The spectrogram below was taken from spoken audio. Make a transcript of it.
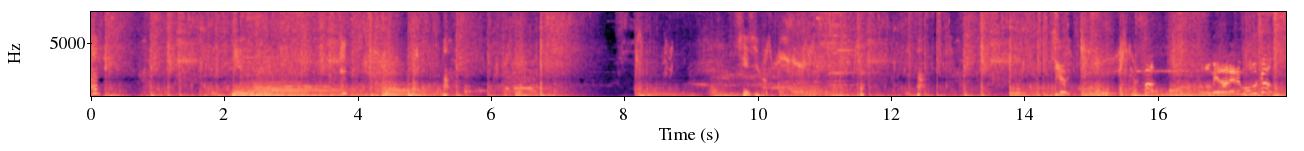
はっ。入へっ。あ指示はヒアリはっ。止められるものか。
